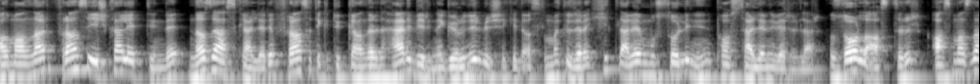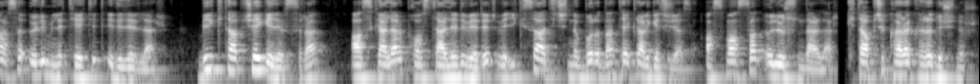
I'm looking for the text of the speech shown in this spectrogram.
Almanlar Fransa'yı işgal ettiğinde Nazi askerleri Fransa'daki dükkanların her birine görünür bir şekilde asılmak üzere Hitler ve Mussolini'nin posterlerini verirler. Zorla astırır, asmazlarsa ölüm ile tehdit edilirler. Bir kitapçıya gelir sıra, askerler posterleri verir ve 2 saat içinde buradan tekrar geçeceğiz. Asmazsan ölürsün derler. Kitapçı kara kara düşünür.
